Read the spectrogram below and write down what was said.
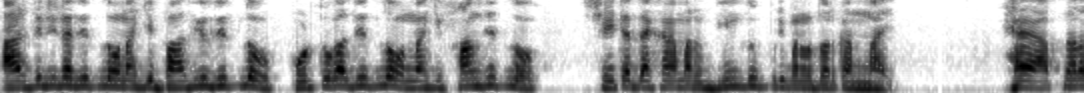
আর্জেন্টিনা জিতলো নাকি ব্রাজিল জিতলো, পর্তুগাল জিতলো নাকি ফ্রান্স জিতলো, সেটা দেখার আমার বিন্দু পরিমাণের দরকার নাই। হ্যাঁ আপনারা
